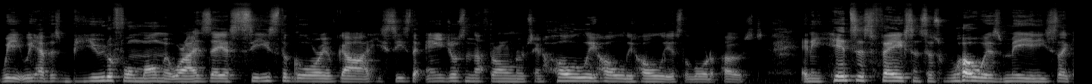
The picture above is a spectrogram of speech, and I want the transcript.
we we have this beautiful moment where Isaiah sees the glory of God. He sees the angels in the throne room saying, "Holy, holy, holy is the Lord of hosts." And he hits his face and says, "Woe is me." And he's like,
